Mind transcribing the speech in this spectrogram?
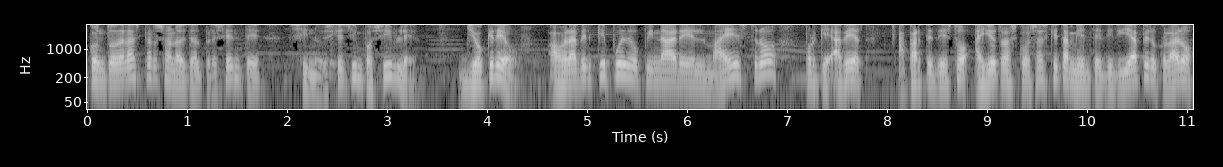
con todas las personas del presente. Si no, es que es imposible. Yo creo. Ahora a ver qué puede opinar el maestro, porque, a ver, aparte de esto, hay otras cosas que también te diría, pero claro,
